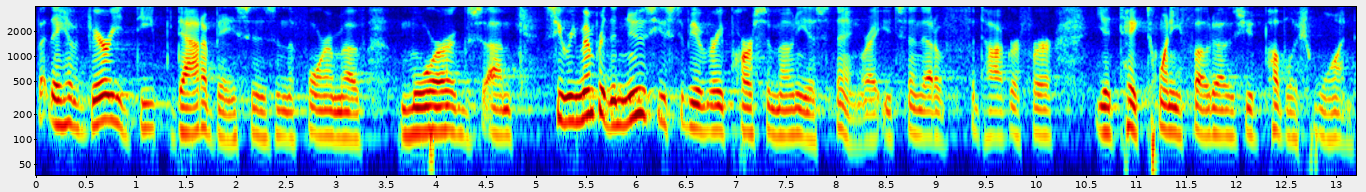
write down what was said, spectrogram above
but they have very deep databases in the form of morgues. Um, see, remember, the news used to be a very parsimonious thing, right? You'd send out a photographer, you'd take 20 photos, you'd publish one,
